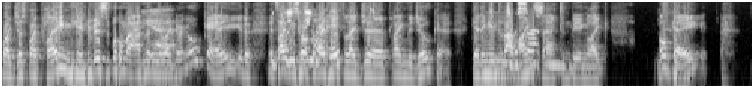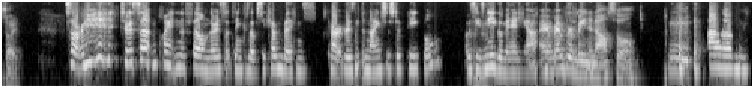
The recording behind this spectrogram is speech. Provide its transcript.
by just by playing the Invisible Man, and Yeah. you're like going, okay, you know, it's like we Please talk about it. Heath Ledger playing the Joker, getting into Mm. that mindset certain- and being like, okay, sorry. sorry, to a certain point in the film, there is that thing because obviously Kevin Bacon's character isn't the nicest of people. Obviously, he's an egomaniac. I remember him being an asshole. Mm. um,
